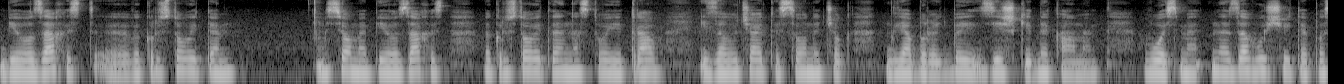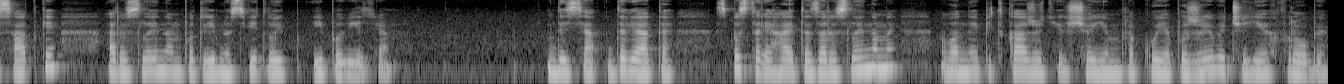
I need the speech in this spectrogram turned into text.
Біозахист е, використовуйте сьоме біозахист, використовуйте настої трав і залучайте сонечок для боротьби зі шкідниками. Восьме. Не загущуйте посадки, а рослинам потрібно світло і- повітря. Дев'яте. Спостерігайте за рослинами, вони підкажуть, якщо їм бракує поживи чи є хвороби.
